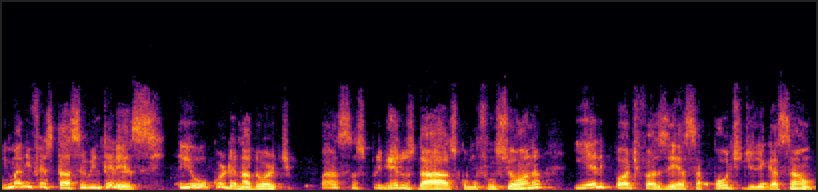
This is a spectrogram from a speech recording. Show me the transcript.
e manifestar seu interesse. E o coordenador te passa os primeiros dados, como funciona, e ele pode fazer essa ponte de ligação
